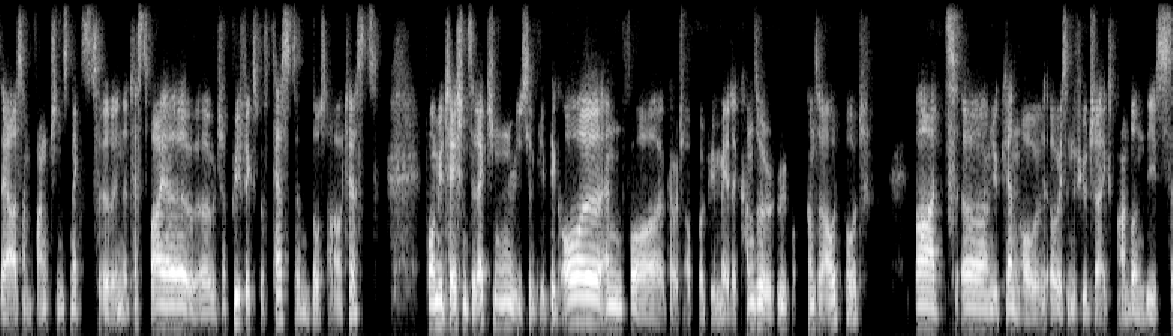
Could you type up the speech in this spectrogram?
there are some functions next uh, in the test file uh, which are prefixed with test, and those are our tests. For mutation selection, we simply pick all, and for coverage output, we made a console, console output. But um, you can always in the future expand on these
